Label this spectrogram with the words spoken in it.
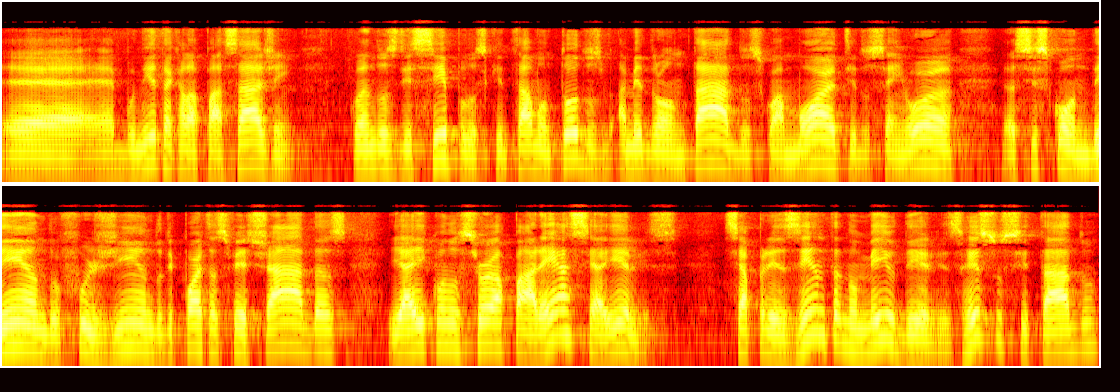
É, é bonita aquela passagem quando os discípulos, que estavam todos amedrontados com a morte do Senhor, eh, se escondendo, fugindo, de portas fechadas, e aí quando o Senhor aparece a eles, se apresenta no meio deles, ressuscitado,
